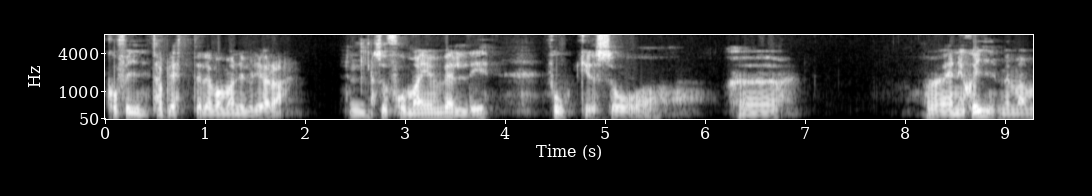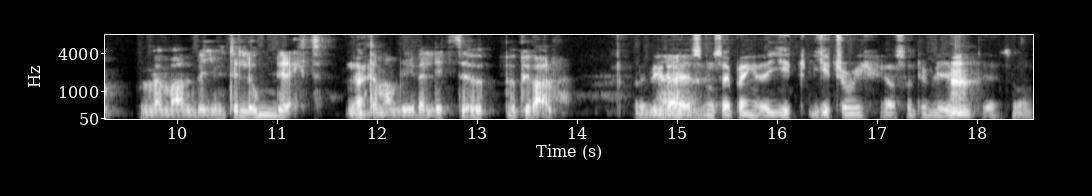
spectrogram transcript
koffeintablett eller vad man nu vill göra. mm, Så får man ju en väldig fokus och eh, och energi. Men man, men man blir ju inte lugn direkt. Nej. Utan man blir väldigt upp, upp i varv. Och det blir det här som de säger på engelska, jit- jittery. Alltså du blir Mm. lite så...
